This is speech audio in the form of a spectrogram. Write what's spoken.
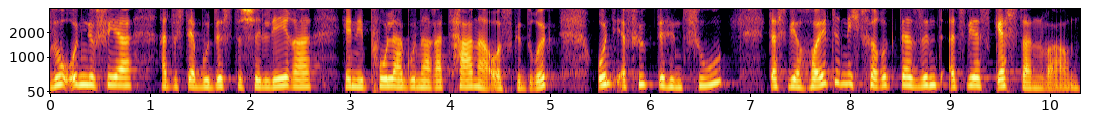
So ungefähr hat es der buddhistische Lehrer Henipola Gunaratana ausgedrückt und er fügte hinzu, dass wir heute nicht verrückter sind, als wir es gestern waren.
